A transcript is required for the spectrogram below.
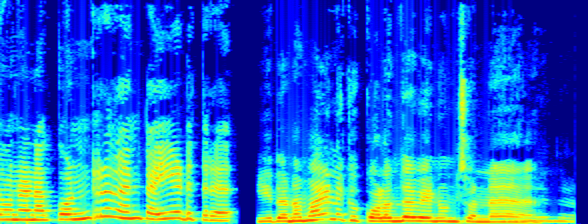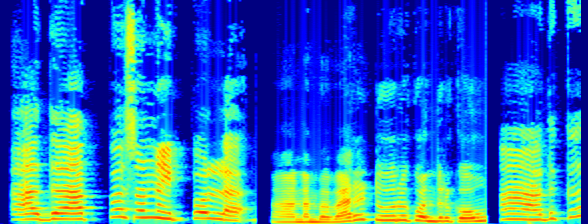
உன்னை நான் கொன்றுவேன் கை எடுத்துரு. இதனமா எனக்கு குழந்தை வேணும்னு சொன்னேன் அது அப்ப சொன்ன இப்போ இல்ல ஆ, நம்ம வேற டூருக்கு வந்திருக்கோம். ஆ அதுக்கு?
